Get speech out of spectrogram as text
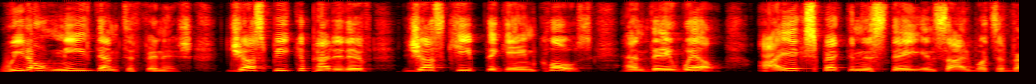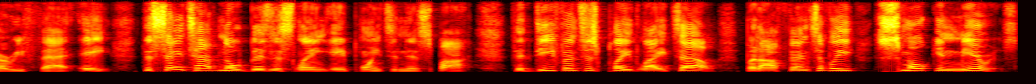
We don't need them to finish. Just be competitive, just keep the game close, and they will. I expect them to stay inside what's a very fat eight. The Saints have no business laying eight points in this spot. The defense has played lights out, but offensively, smoke and mirrors.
